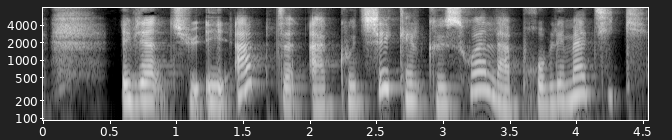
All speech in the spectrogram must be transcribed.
eh bien, tu es apte à coacher quelle que soit la problématique.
